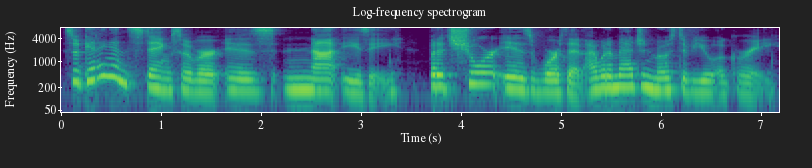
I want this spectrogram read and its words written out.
So, getting and staying sober is not easy, but it sure is worth it. I would imagine most of you agree.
